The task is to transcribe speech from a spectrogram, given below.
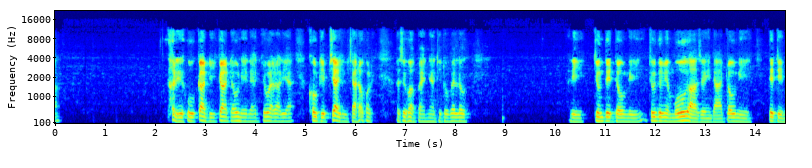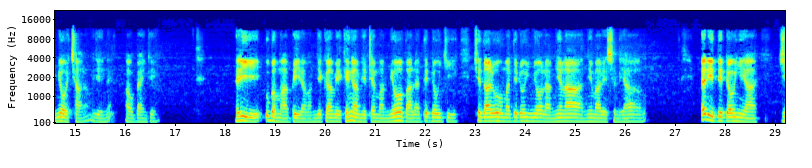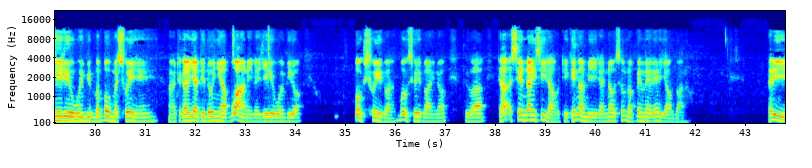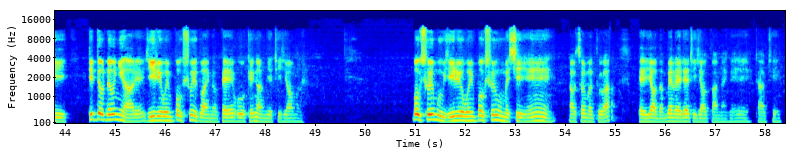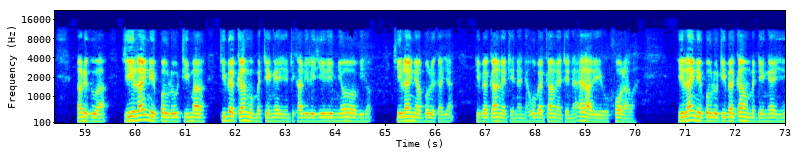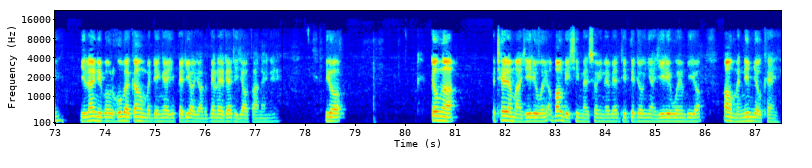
အဲ့ဒီဟိုကတိကတုံးနေတဲ့ကျိုးရတာတွေကခုတ်တွေပြတ်ယူကြတော့အစိုးရပိုင်းညာဒီလိုပဲလုံးအဲ့ဒီကျွန်းတစ်တုံးတွေသူသဖြင့်မိုးကဆိုရင်ဒါတုံးတွေတစ်တွေမျောချတော့အရင်နဲ့အောက်ပိုင်းတွေ အဲ့ဒီဥပမာပေးတာပါမြေကမ်းမြေခင်းကံမြေထဲမှာမျောပါလားတစ်တုံးကြီးခြေသားတို့ဟိုမှာတစ်တုံးကြီးမျောလာမြင်လားမြင်ပါတယ်ရှင်ဗျာအဲ့ဒီတစ်တုံးကြီးဟာရေတွေဝင်ပြီးမပုတ်မဆွေးရင်တခါရတစ်တုံးကြီးကပွားနေလေရေတွေဝင်ပြီးတော့ပုတ်ဆွေးသွားပုတ်ဆွေးသွားရင်တော့သူကဒါအစင်တိုင်းရှိတာကိုဒီခင်းကံမြေတာနောက်ဆုံးတော့ပင်လယ်ထဲရောက်သွားတာအဲ့ဒီ တစ်တုံတုံးကြီးဟာတဲ့ရေတွေဝင်ပုတ်ဆွေးသွားရင်တော့ဘယ်ဟိုခင်းကံမြေထိရောက်မလဲပုတ်ဆွေးမှုရေတွေဝင်ပုတ်ဆွေးမှုမရှိရင်နောက်ဆုံးတော့သူကဘယ်ရောက်တော့ပင်လယ်ထဲထိရောက်သွားနိုင်တယ်ဒါဖြစ်နောက်တစ်ခုကရေလိုက်နေပုတ်လို့ဒီမှာဒီဘက်ကန်းကိုမတင်ခဲ့ရင်ဒီခါလေးလေးရေတွေမျောပြီးတော့ရေလိုက်နေပုတ်တဲ့ခါကျဒီဘက်ကန်းလည်းတင်နိုင်တယ်ဟိုဘက်ကန်းလည်းတင်နိုင်အဲ့ဒါတွေကိုခေါ်တာပါရေလိုက်နေပုတ်လို့ဒီဘက်ကန်းကိုမတင်ခဲ့ရင် ရေလိုက်နေပုတ်လို့ဟိုဘက်ကန်းကိုမတင်ခဲ့ရင်ပယ်တိရောက်ရောက်ပင်လယ်ထဲထိရောက်သွားနိုင်တယ်ပြီးတော့တုံးကအထဲထဲမှာရေတွေဝင် အပေါက်တွေရှိမှဆိုရင်လည်းပဲဒီတစ်တုံးညရေတွေဝင်ပြီးတော့အောက်မနစ်မြုပ်ခိုင်း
